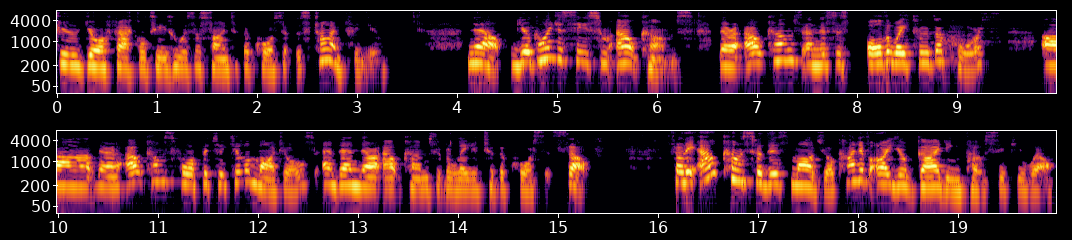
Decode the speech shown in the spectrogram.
to your faculty who is assigned to the course at this time for you. Now, you're going to see some outcomes. There are outcomes, and this is all the way through the course. Uh, there are outcomes for particular modules, and then there are outcomes related to the course itself. So the outcomes for this module kind of are your guiding posts, if you will.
